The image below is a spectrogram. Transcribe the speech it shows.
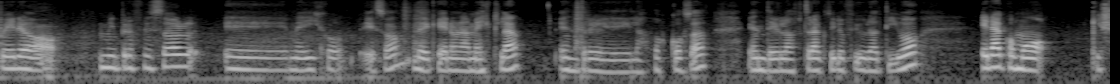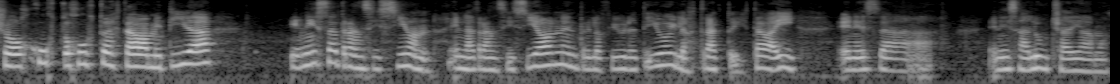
pero mi profesor eh, me dijo eso, de que era una mezcla entre las dos cosas, entre lo abstracto y lo figurativo, era como que yo justo, justo estaba metida en esa transición, en la transición entre lo figurativo y lo abstracto, y estaba ahí, en esa, en esa lucha, digamos,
